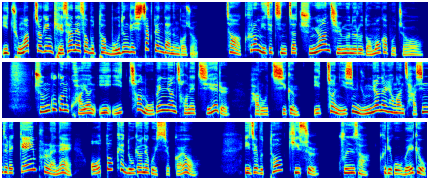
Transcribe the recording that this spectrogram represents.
이 종합적인 계산에서부터 모든 게 시작된다는 거죠. 자, 그럼 이제 진짜 중요한 질문으로 넘어가 보죠. 중국은 과연 이 2500년 전의 지혜를 바로 지금 2026년을 향한 자신들의 게임 플랜에 어떻게 녹여내고 있을까요? 이제부터 기술, 군사, 그리고 외교,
